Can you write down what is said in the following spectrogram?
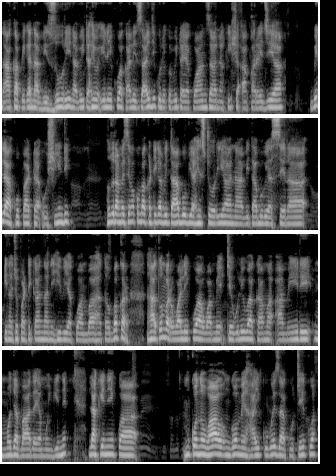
na akapigana vizuri na vita hiyo ilikuwa kali zaidi kuliko vita ya kwanza na kisha akarejea bila kupata ushindi huzur amesema kwamba katika vitabu vya historia na vitabu vya sera kinachopatikana ni hivi ya kwamba hata abubakar na hata umar walikuwa wameteuliwa kama amiri mmoja baada ya mwingine lakini kwa mkono wao ngome haikuweza kutekwa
